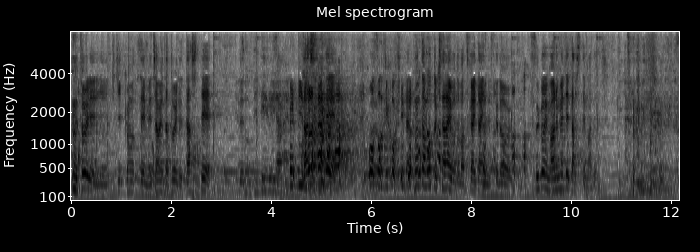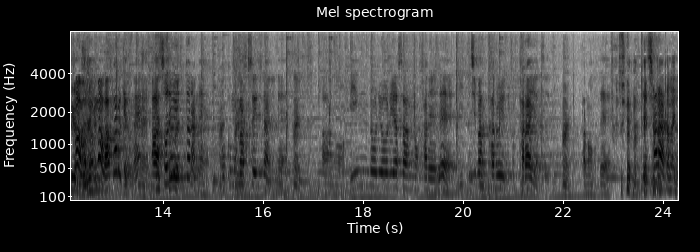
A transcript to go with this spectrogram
僕。トイレに引きこもってめちゃめちゃトイレ出してでディテールいらない出して放送事故本当はもっと汚い言葉使いたいんですけどすごい丸めて出してまで。すごいまあまあわかるけどね、はい。あそれを言ったらね、はい。僕も学生時代にねはい。あのインド料理屋さんのカレーで一番軽い辛いやつ。はい頼んでまた一でさらに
